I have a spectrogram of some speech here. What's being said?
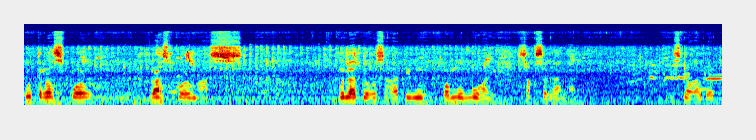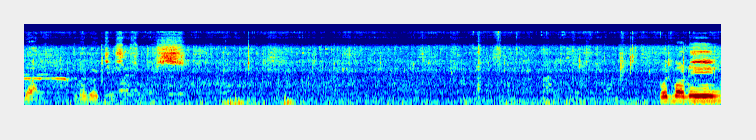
who transform, transform us mula doon sa ating pamumuhay sa kasalanan is no other than the Lord Jesus Christ. Good morning.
